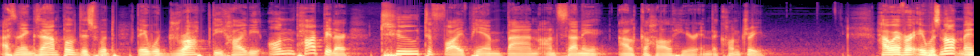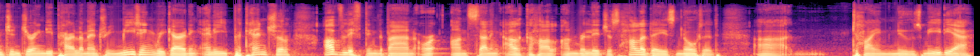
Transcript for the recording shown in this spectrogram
As an example, this would they would drop the highly unpopular 2 to 5 p.m. ban on selling alcohol here in the country. However, it was not mentioned during the parliamentary meeting regarding any potential of lifting the ban or on selling alcohol on religious holidays, noted. Uh, Time News Media.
